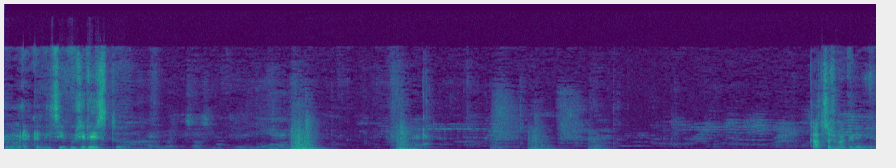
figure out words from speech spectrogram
এবার একটা নিচে বসে রয়েছে তো? কাঁচ চশমা কেটে নিয়ে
